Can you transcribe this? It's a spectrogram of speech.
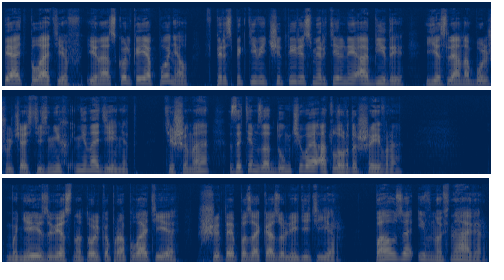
пять платьев, и, насколько я понял, в перспективе четыре смертельные обиды, если она большую часть из них не наденет». Тишина, затем задумчивая от лорда Шейвра. «Мне известно только про платье, сшитое по заказу леди Тьер». Пауза и вновь Навер.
